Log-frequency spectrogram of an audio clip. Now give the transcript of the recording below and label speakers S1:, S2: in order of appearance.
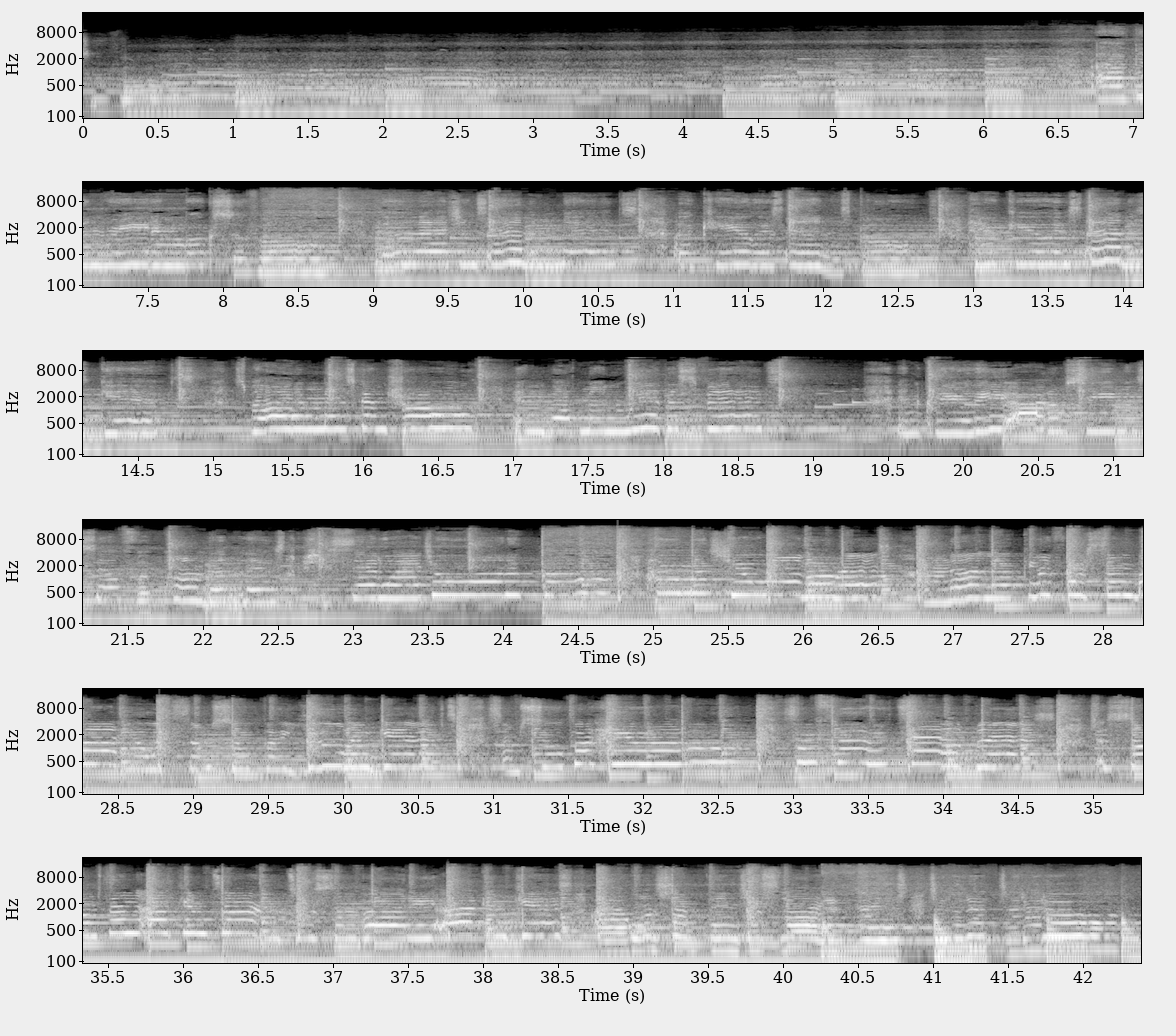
S1: passion for. I've been reading books of old, the legends and the myths, Achilles and his gold, Hercules and his gifts, Spider-Man's control, and Batman with his fists. And clearly I don't see myself upon that list. She said, Where'd you wanna go? How much you Do-do-do-do-do,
